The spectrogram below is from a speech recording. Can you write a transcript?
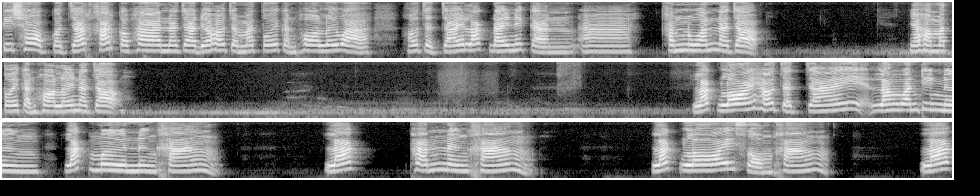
ที่ชอบก็จัดคัดก็พานนะจ๊ะเดี๋ยวเขาจะมาต้ยกันพอเลยว่าเขาจะใจลักใดในการอ่าคำนวณนะจ๊ะเดี๋ยวเขามาต้ยกันพอเลยนะจ๊ะลักร้อยเขาจะใจรางวัลที่หนึ่งลักหมื่นหนึ่งครั้ง ลักพันหนึ่งครั้ง ลักร้อยสองครั้ง ลัก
